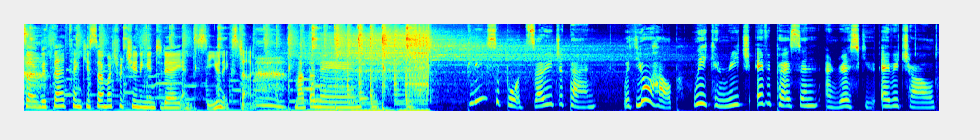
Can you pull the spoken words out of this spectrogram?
so, with that, thank you so much for tuning in today and see you next time. Mata ne! Please support Zoe Japan. With your help, we can reach every person and rescue every child.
